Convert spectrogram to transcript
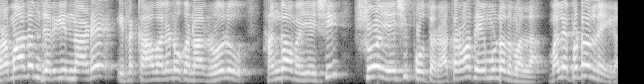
ప్రమాదం జరిగినాడే ఇట్లా కావాలని ఒక నాలుగు రోజులు హంగామా చేసి షో చేసి పోతారు. ఆ తర్వాత ఏముండదు మళ్ళీ. మళ్ళీ ఎప్పటి ఇక?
